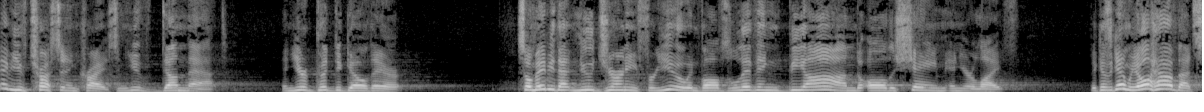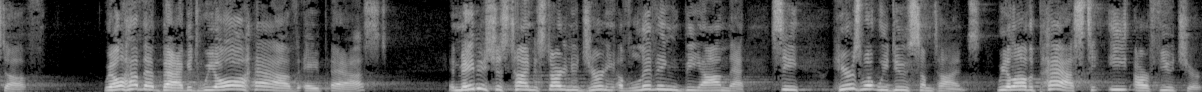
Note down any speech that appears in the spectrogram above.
Maybe you've trusted in Christ and you've done that and you're good to go there. So maybe that new journey for you involves living beyond all the shame in your life. Because again, we all have that stuff. We all have that baggage. We all have a past. And maybe it's just time to start a new journey of living beyond that. See, here's what we do sometimes we allow the past to eat our future.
